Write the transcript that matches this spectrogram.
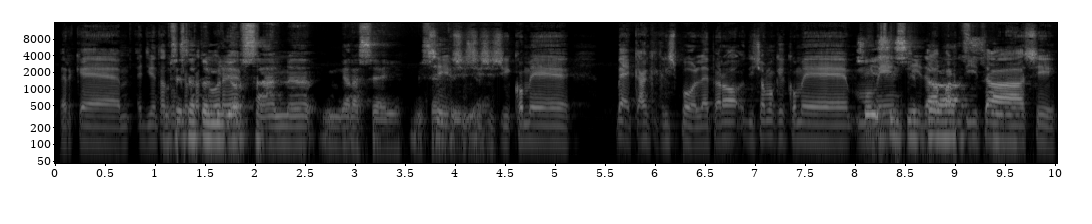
perché è diventato Forse un giocatore... stato il miglior Sun in gara 6, mi sì, sì, sì, sì, sì, come... Beh, anche Chris Paul, eh, però diciamo che come sì, momenti sì, sì, da partita, sì.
